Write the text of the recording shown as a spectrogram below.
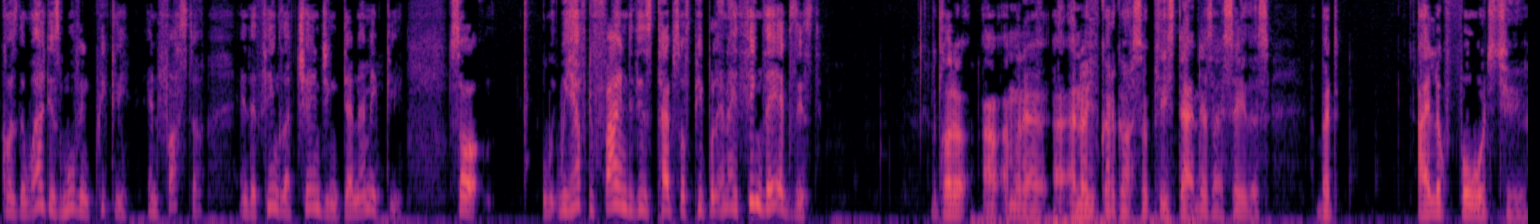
because the world is moving quickly and faster and the things are changing dynamically. So we have to find these types of people and I think they exist. Ricardo, I, I'm gonna. I I know you've got to go, so please stand as I say this. But I look forward to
